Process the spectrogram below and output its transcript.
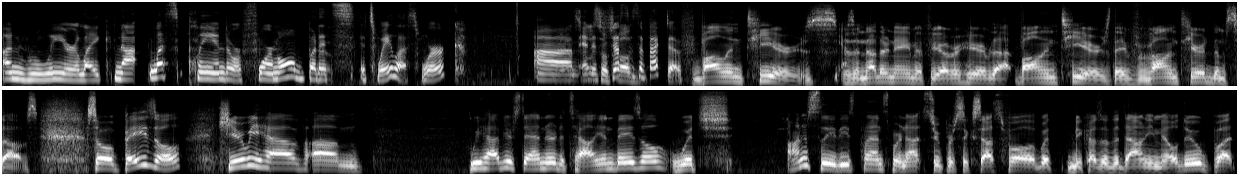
unruly or like not less planned or formal, but it's it's way less work. Um, It's and it's just as effective. Volunteers is another name if you ever hear that. Volunteers. They've volunteered themselves. So basil, here we have um, we have your standard Italian basil, which honestly these plants were not super successful with because of the downy mildew, but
